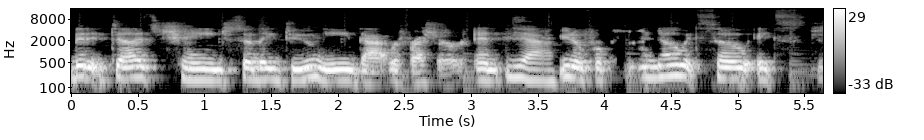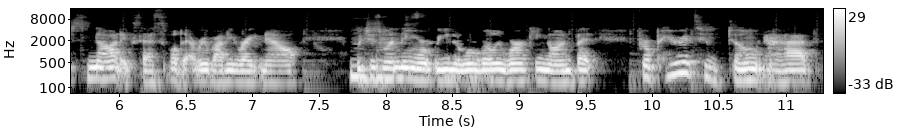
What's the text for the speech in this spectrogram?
that it does change. So they do need that refresher. And yeah, you know, for I know it's so it's just not accessible to everybody right now, which mm-hmm. is one thing we're you know we're really working on. But for parents who don't have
